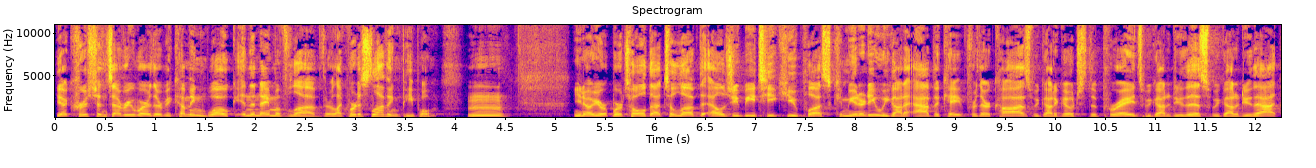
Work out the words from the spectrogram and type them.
Yet Christians everywhere, they're becoming woke in the name of love. They're like, we're just loving people. Mm. You know, we're told that to love the LGBTQ plus community, we got to advocate for their cause. We got to go to the parades. We got to do this. We got to do that.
